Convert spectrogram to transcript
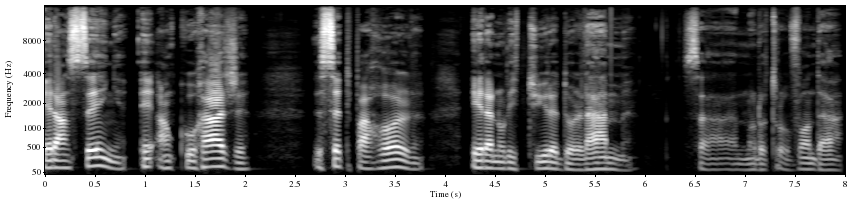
Elle enseigne et encourage cette parole est la nourriture de l'âme. Ça, nous le trouvons dans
